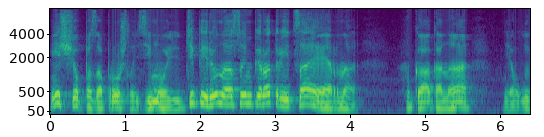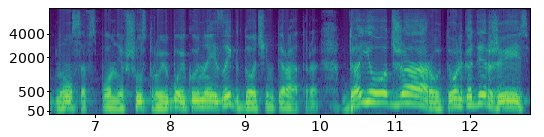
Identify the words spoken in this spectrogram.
еще позапрошлой зимой. Теперь у нас императрица Эрна. Как она... Я улыбнулся, вспомнив шуструю и бойкую на язык дочь императора. «Дает жару, только держись!»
